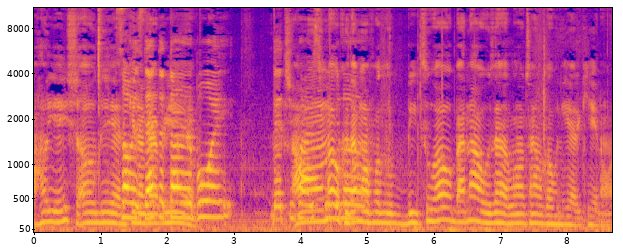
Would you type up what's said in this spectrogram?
Oh yeah, he sure did. So is that the third boy that you probably I don't know, cause that motherfucker would be too old by now. It was that a long time ago when he had a kid on her.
